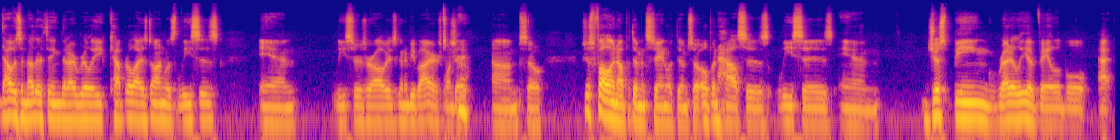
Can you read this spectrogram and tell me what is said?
that was another thing that I really capitalized on was leases and leasers are always going to be buyers one sure. day. Um, so just following up with them and staying with them. So open houses, leases, and just being readily available at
